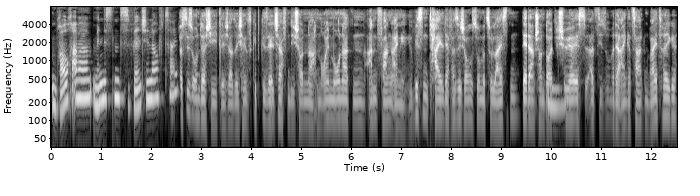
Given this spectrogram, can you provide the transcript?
Braucht aber mindestens welche Laufzeit? Das ist unterschiedlich. Also ich, es gibt Gesellschaften, die schon nach neun Monaten anfangen, einen gewissen Teil der Versicherungssumme zu leisten, der dann schon deutlich mhm. höher ist als die Summe der eingezahlten Beiträge.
